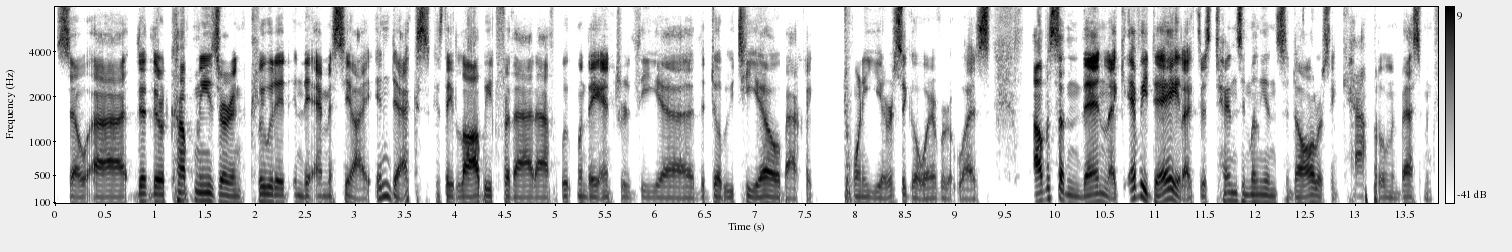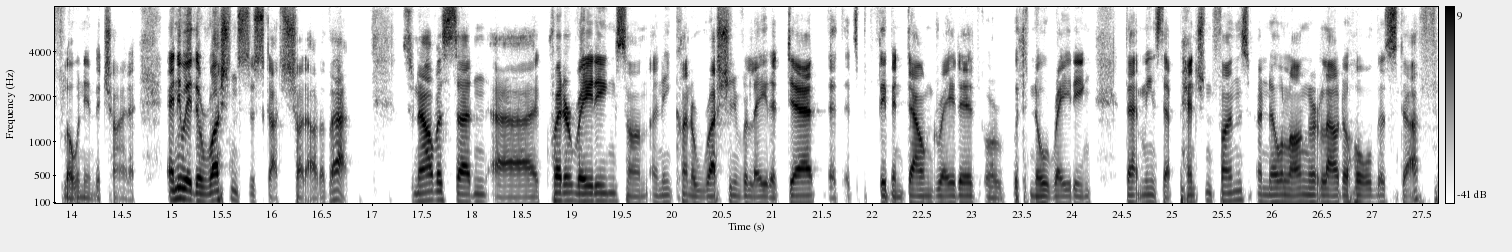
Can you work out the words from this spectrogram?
So uh, their, their companies are included in the MSCI index because they lobbied for that after, when they entered the uh, the WTO back like 20 years ago, whatever it was. All of a sudden, then, like every day, like there's tens of millions of dollars in capital investment flowing into China. Anyway, the Russians just got shut out of that. So now all of a sudden, uh, credit ratings on any kind of Russian related debt, it's, they've been downgraded or with no rating. That means that pension funds are no longer allowed to hold this stuff.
